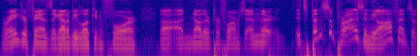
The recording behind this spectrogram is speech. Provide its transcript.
Ranger fans they got to be looking for uh, another performance, and it's been surprising. The offensive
